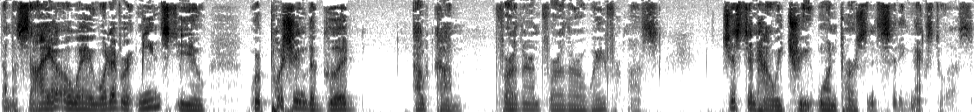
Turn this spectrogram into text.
the Messiah away, whatever it means to you, we're pushing the good outcome further and further away from us, just in how we treat one person sitting next to us.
